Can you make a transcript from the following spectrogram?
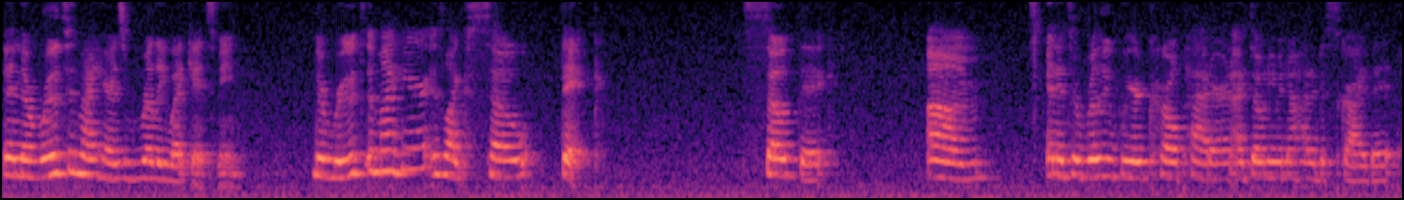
Then the roots of my hair is really what gets me. The roots of my hair is like so thick. So thick. Um, and it's a really weird curl pattern. I don't even know how to describe it.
